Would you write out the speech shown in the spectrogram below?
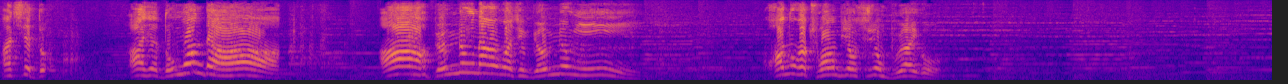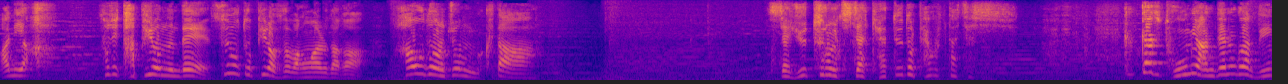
아, 진짜 너, 아, 진짜 너무한다. 아, 몇 명이 나간 거야, 지금 몇 명이. 관우가 조항비정 수정 뭐야, 이거. 아니, 하, 솔직히 다 필요 없는데, 수능도 필요 없어, 막마르다가. 하우더는 좀 크다. 진짜 유튜를 진짜 개뚜들 패고 싶다, 진짜, 씨. 끝까지 도움이 안 되는 거야, 니,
